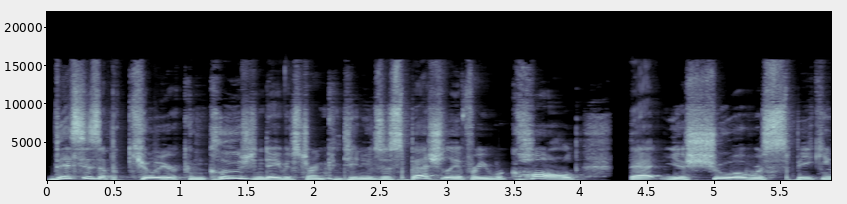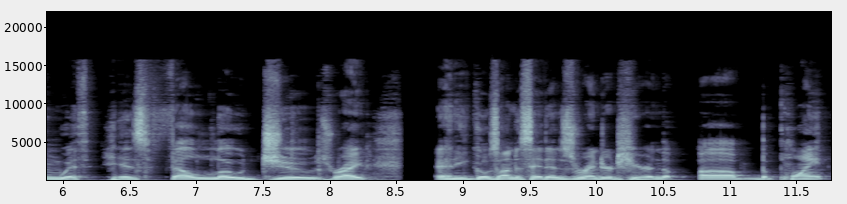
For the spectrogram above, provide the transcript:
This is a peculiar conclusion, David Stern continues, especially if we recalled that Yeshua was speaking with his fellow Jews, right? And he goes on to say that is rendered here in the uh, the point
